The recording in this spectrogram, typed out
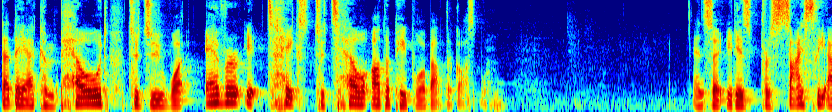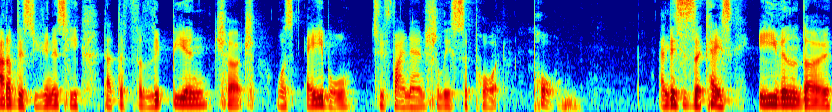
that they are compelled to do whatever it takes to tell other people about the gospel. And so it is precisely out of this unity that the Philippian church was able to financially support Paul. And this is the case even though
